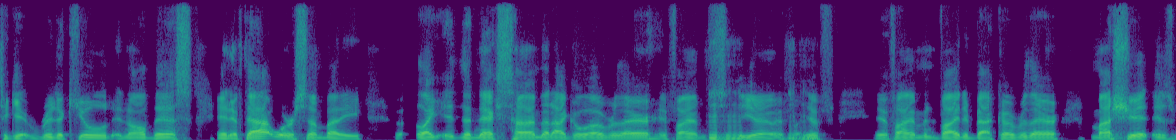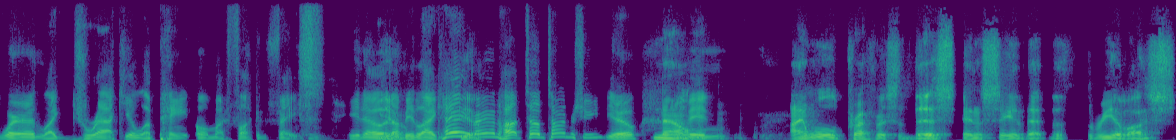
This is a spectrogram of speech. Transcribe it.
to get ridiculed and all this. And if that were somebody like the next time that I go over there, if I am, Mhm. you know, if Mhm. if if I am invited back over there, my shit is wearing like Dracula paint on my fucking face, hmm. you know, and I'll be like, hey Yeah. man, hot tub time machine, you know. now I mean, I will preface this and say that the three of us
